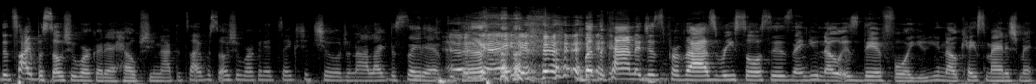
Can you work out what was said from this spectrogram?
the type of social worker that helps you, not the type of social worker that takes your children. I like to say that because, Okay. but the kind that just provides resources and you know is there for you. You know, case management.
